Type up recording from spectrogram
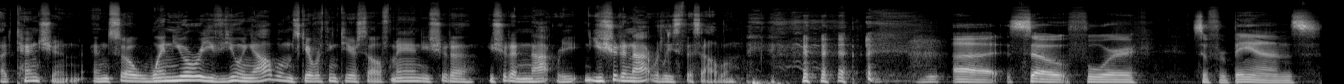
attention. And so when you're reviewing albums do you ever think to yourself man you should have you should have not re- you should have not released this album. So for so for bands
